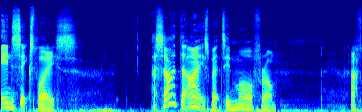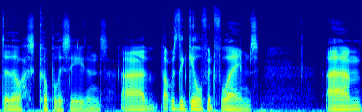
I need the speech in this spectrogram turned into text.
In sixth place, a side that I expected more from after the last couple of seasons. Uh, that was the Guildford Flames. Um,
